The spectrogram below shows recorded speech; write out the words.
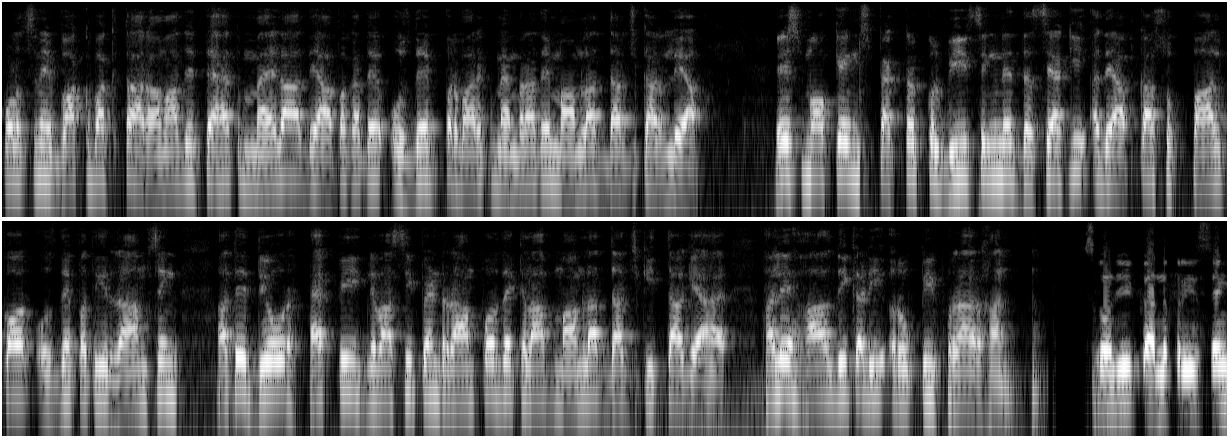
ਪੁਲਿਸ ਨੇ ਵੱਖ-ਵੱਖ ਧਾਰਾਵਾਂ ਦੇ ਤਹਿਤ ਮਹਿਲਾ ਅਧਿਆਪਕ ਅਤੇ ਉਸ ਦੇ ਪਰਿਵਾਰਕ ਮੈਂਬਰਾਂ ਤੇ ਮਾਮਲਾ ਦਰਜ ਕਰ ਲਿਆ। ਇਸ ਮੌਕੇ ਇੰਸਪੈਕਟਰ ਕੁਲਬੀਰ ਸਿੰਘ ਨੇ ਦੱਸਿਆ ਕਿ ਅਧਿਆਪਕਾ ਸੁਖਪਾਲ ਕੌਰ, ਉਸਦੇ ਪਤੀ ਰਾਮ ਸਿੰਘ ਅਤੇ ਦਿਓਰ ਹੈਪੀ ਨਿਵਾਸੀ ਪਿੰਡ ਰਾਮਪੁਰ ਦੇ ਖਿਲਾਫ ਮਾਮਲਾ ਦਰਜ ਕੀਤਾ ਗਿਆ ਹੈ। ਹਲੇ ਹਾਲ ਦੀ ਘੜੀ ਆਰੋਪੀ ਫਰਾਰ ਹਨ। ਤੋਂ ਜੀ, ਕਰਨਪ੍ਰੀਤ ਸਿੰਘ,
